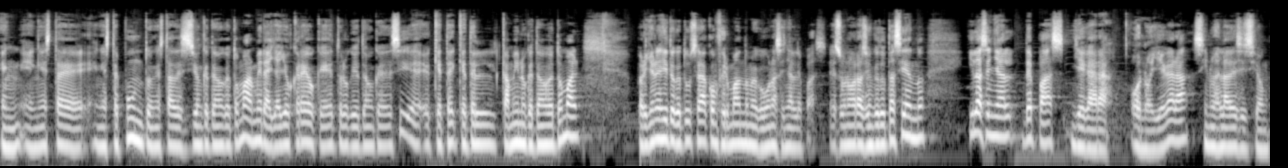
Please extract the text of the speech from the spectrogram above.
en, en, este, en este punto, en esta decisión que tengo que tomar. Mira, ya yo creo que esto es lo que yo tengo que decir, eh, que, te- que este es el camino que tengo que tomar, pero yo necesito que tú seas confirmándome con una señal de paz. Es una oración que tú estás haciendo y la señal de paz llegará o no llegará si no es la decisión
